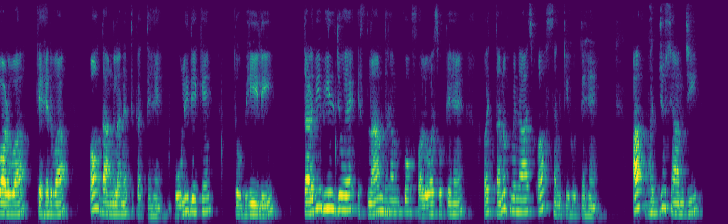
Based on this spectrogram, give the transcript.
पड़वा, कहरवा और दांगला नृत्य करते हैं। बोली देखें तो भीली, तड़वी भील जो है, इस्लाम धर्म को फॉलोअर्स होते हैं और तनुफ मिनाज और सनकी होते हैं। अब भज्जू श्याम जी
